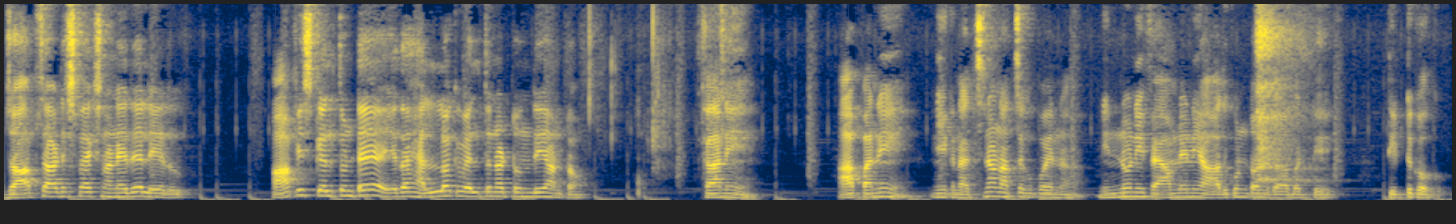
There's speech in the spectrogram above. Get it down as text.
జాబ్ సాటిస్ఫాక్షన్ అనేదే లేదు. ఆఫీస్కి వెళ్తుంటే ఏదో హెల్లోకి వెళ్తున్నట్టుంది అంటాం. కానీ ఆ పని నీకు నచ్చినా నచ్చకపోయినా నిన్ను నీ ఫ్యామిలీని ఆదుకుంటుంది కాబట్టి తిట్టుకోకు.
